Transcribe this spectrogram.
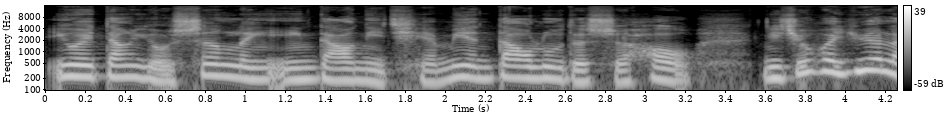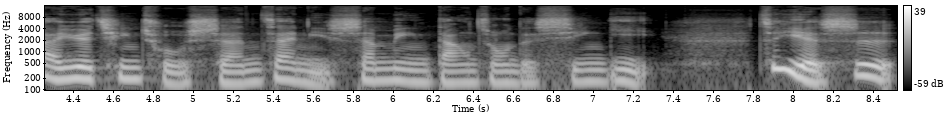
因为当有圣灵引导你前面道路的时候，你就会越来越清楚神在你生命当中的心意。这也是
